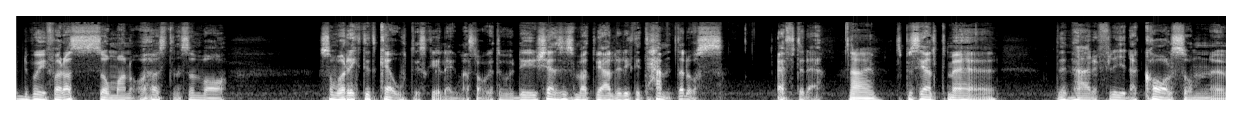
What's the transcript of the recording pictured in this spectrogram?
det var ju förra sommaren och hösten som var som var riktigt kaotiska i lägglandslaget och det känns ju som att vi aldrig riktigt hämtade oss efter det. Nej, Speciellt med den här Frida Karlsson eh,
